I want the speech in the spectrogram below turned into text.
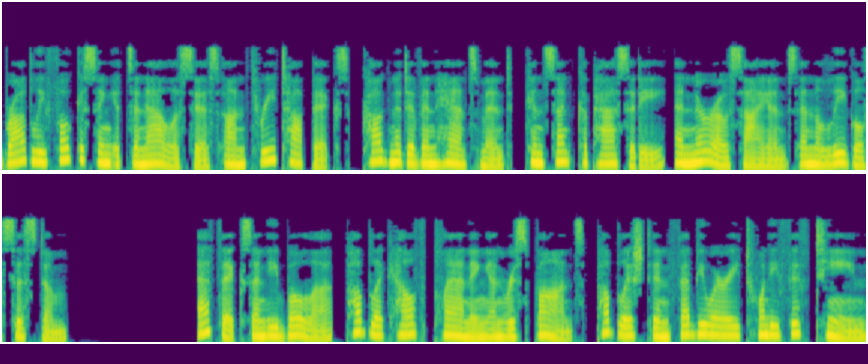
broadly focusing its analysis on three topics, cognitive enhancement, consent capacity, and neuroscience and the legal system. Ethics and Ebola, Public Health Planning and Response, published in February 2015,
